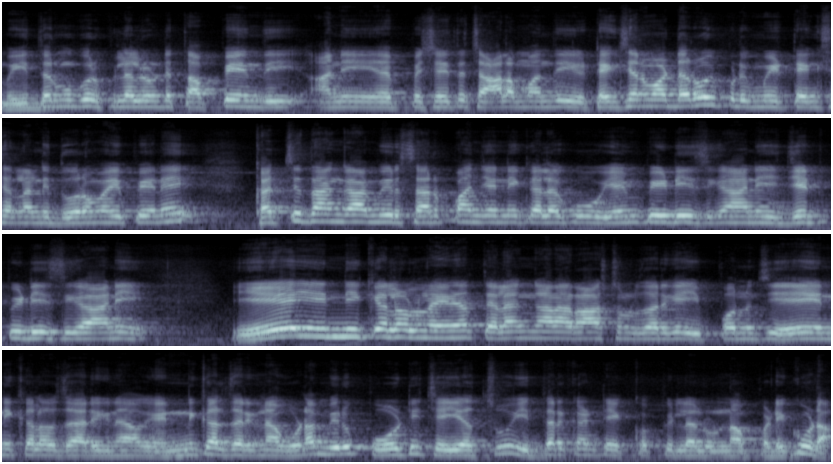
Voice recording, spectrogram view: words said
మీ ఇద్దరు ముగ్గురు పిల్లలు ఉంటే తప్పేంది అని చెప్పేసి అయితే చాలామంది టెన్షన్ పడ్డారు. ఇప్పుడు మీ టెన్షన్లన్నీ దూరం అయిపోయినాయి. ఖచ్చితంగా మీరు సర్పంచ్ ఎన్నికలకు ఎంపీడీస్ కానీ జెడ్పీడీస్ కానీ ఏ ఎన్నికలలోనైనా తెలంగాణ రాష్ట్రంలో జరిగే ఇప్పటి నుంచి ఏ ఎన్నికలు జరిగినా ఎన్నికలు జరిగినా కూడా మీరు పోటీ చేయొచ్చు. ఇద్దరు కంటే ఎక్కువ పిల్లలు ఉన్నప్పటికీ కూడా.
